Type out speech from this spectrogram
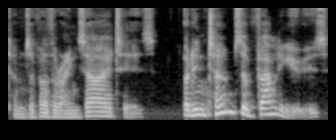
in terms of other anxieties. But in terms of values,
